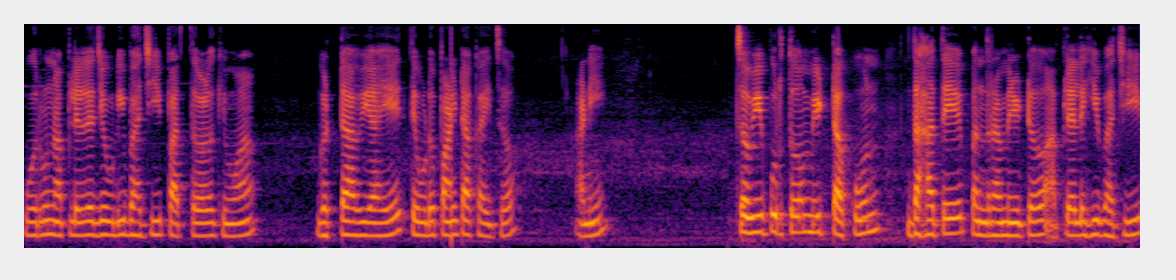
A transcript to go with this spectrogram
वरून आपल्याला जेवढी भाजी पातळ किंवा घट्ट हवी आहे तेवढं पाणी टाकायचं आणि चवीपुरतं मीठ टाकून दहा ते पंधरा मिनिटं आपल्याला ही भाजी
